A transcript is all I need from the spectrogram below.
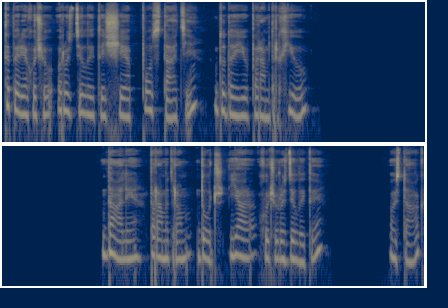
Тепер я хочу розділити ще по статі, додаю параметр hue. Далі параметром dodge я хочу розділити. Ось так.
